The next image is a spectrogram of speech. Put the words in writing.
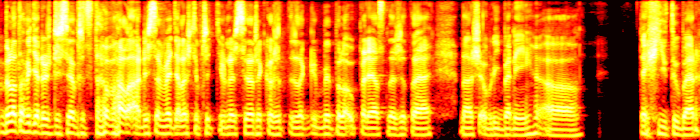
bylo to vidět, když si ho představoval a když jsem věděl ještě předtím, než si ho řekl, že to, tak by bylo úplně jasné, že to je náš oblíbený uh, tech youtuber.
